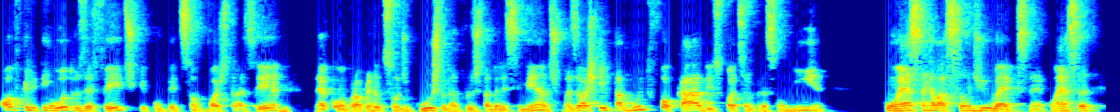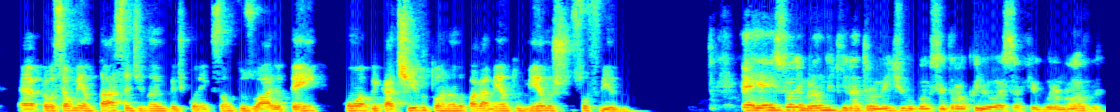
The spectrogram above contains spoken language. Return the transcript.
Óbvio que ele tem outros efeitos que a competição pode trazer, né, como a própria redução de custo né, para os estabelecimentos, mas eu acho que ele está muito focado, isso pode ser uma impressão minha, com essa relação de UX, né, com essa é, para você aumentar essa dinâmica de conexão que o usuário tem com o aplicativo, tornando o pagamento menos sofrido. É, e aí só lembrando que naturalmente o Banco Central criou essa figura nova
